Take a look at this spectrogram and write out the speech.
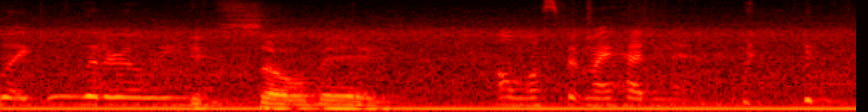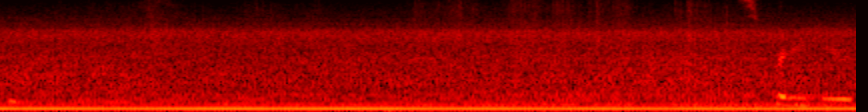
Like literally It's so big. almost fit my head in it. it's pretty huge.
